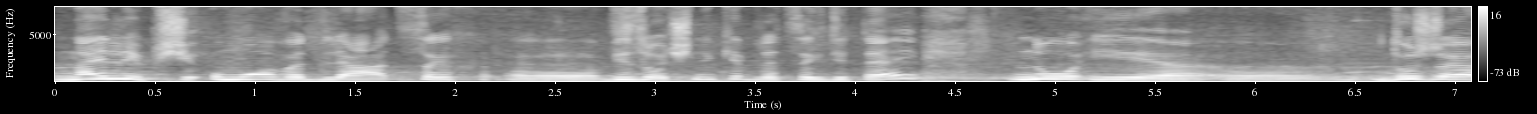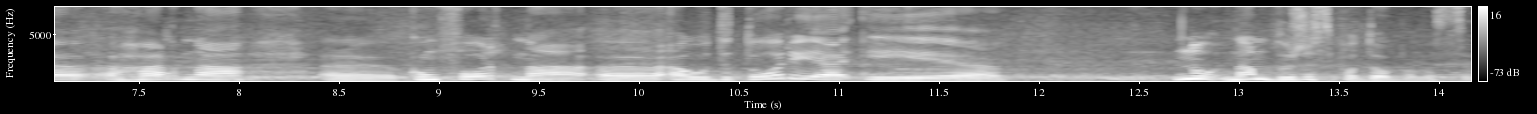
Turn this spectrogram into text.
найліпші умови для цих візочників, для цих дітей. Ну і дуже гарна, комфортна аудиторія, і ну, нам дуже сподобалося.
